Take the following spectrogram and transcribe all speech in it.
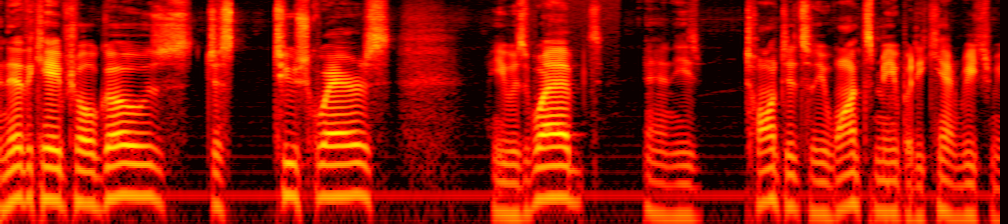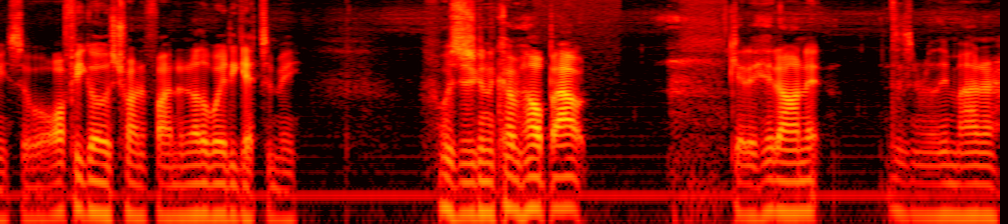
And there the cave troll goes, just two squares. He was webbed, and he's taunted, so he wants me, but he can't reach me. So off he goes, trying to find another way to get to me. Wizard's gonna come help out, get a hit on it. Doesn't really matter.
